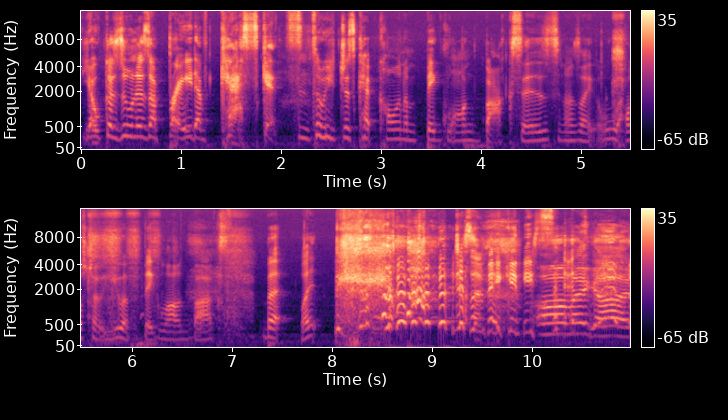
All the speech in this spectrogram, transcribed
Yokozuna's afraid of caskets, and so he just kept calling them big long boxes. And I was like, "Oh, I'll show you a big long box." But what? it doesn't make any sense. Oh my god,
